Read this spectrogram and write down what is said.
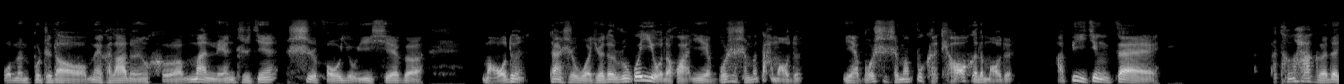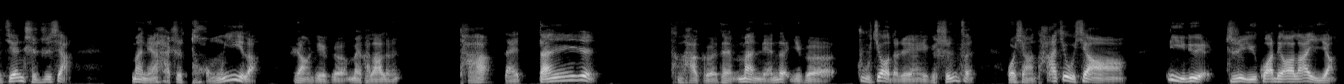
我们不知道麦克拉伦和曼联之间是否有一些个矛盾，但是我觉得如果有的话，也不是什么大矛盾，也不是什么不可调和的矛盾啊。毕竟在滕哈格的坚持之下，曼联还是同意了让这个麦克拉伦他来担任滕哈格在曼联的一个助教的这样一个身份。我想他就像利略之于瓜迪奥拉一样。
